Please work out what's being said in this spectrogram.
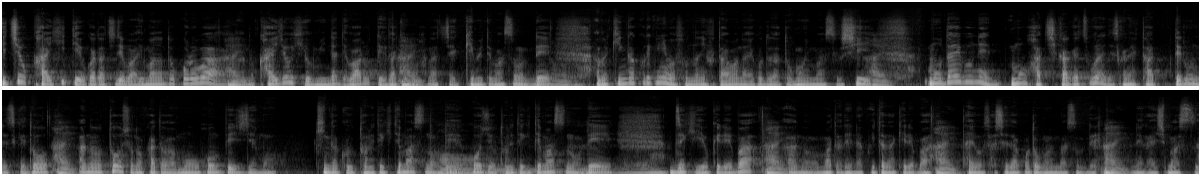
一応会費っていう形では今のところは、はい、あの会場費をみんなで割るっていうだけの話で決めてますので、はい、あの金額的にもそんなに負担はないことだと思いますし、もうだいぶねもう8か月ぐらいですかね経ってるんですけど、あの当初の方はもうホームページでも金額取れてきてますので、工事を取れてきてますので、ぜひよければ、あのまた連絡いただければ、対応させていただこうと思いますので、お願いします。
